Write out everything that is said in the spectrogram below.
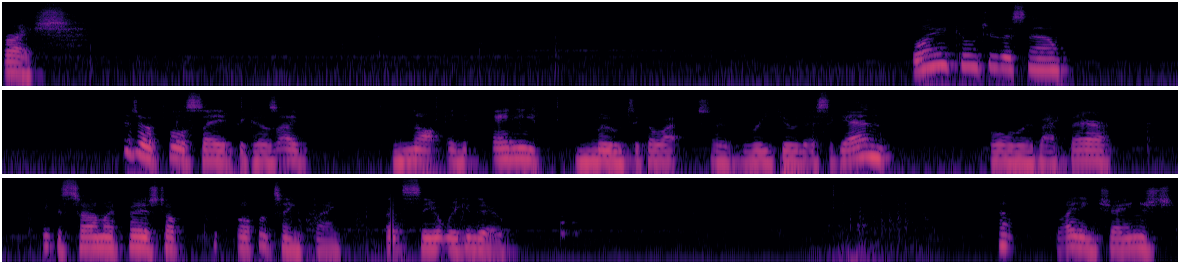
Right. Do I go do this now? Let's do a full save because I'm not in any mood to go out to redo this again. All the way back there. I think it's time I finished off, off the tank thing. Let's see what we can do. Lighting changed.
